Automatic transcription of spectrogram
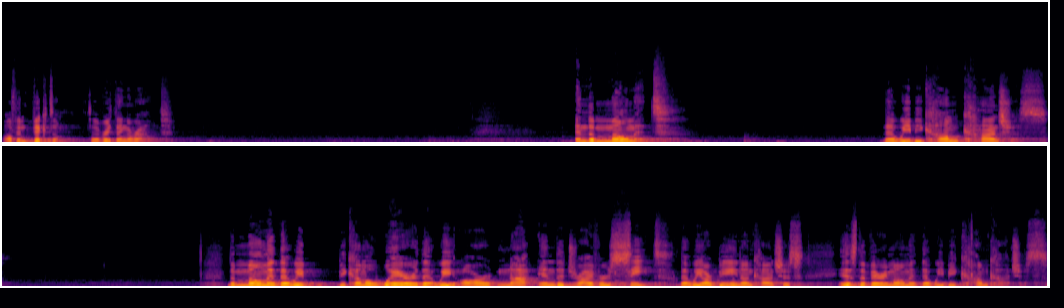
often victim to everything around. And the moment that we become conscious, the moment that we become aware that we are not in the driver's seat, that we are being unconscious, is the very moment that we become conscious.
